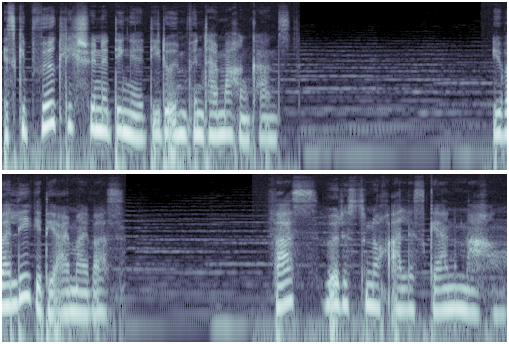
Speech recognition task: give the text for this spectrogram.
Es gibt wirklich schöne Dinge, die du im Winter machen kannst. Überlege dir einmal was. Was würdest du noch alles gerne machen?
